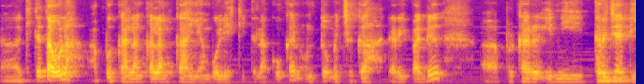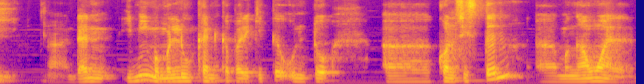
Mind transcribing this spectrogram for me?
Uh, kita tahulah apakah langkah-langkah yang boleh kita lakukan untuk mencegah daripada uh, perkara ini terjadi. Uh, dan ini memerlukan kepada kita untuk uh, konsisten uh, mengawal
